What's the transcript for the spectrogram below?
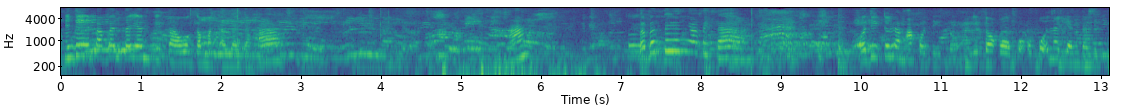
Hindi, pabantayan kita. Huwag ka mag-alala, ha? Ha? Babantayan nga kita. O, dito lang ako dito. Dito ako upo. Upo na dyan, dali.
